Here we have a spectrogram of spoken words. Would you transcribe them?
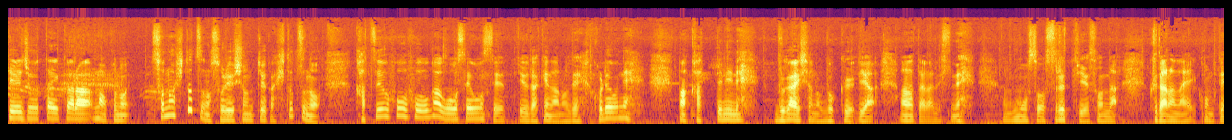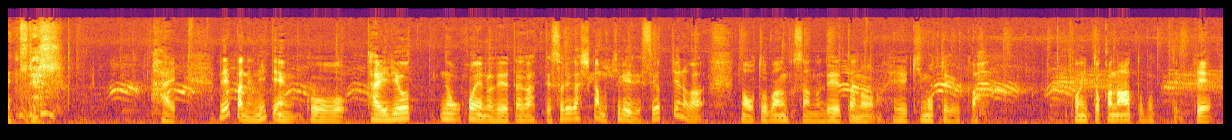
っていう状態から、まあ、このその一つのソリューションというか一つの活用方法が合成音声っていうだけなのでこれをね、まあ、勝手にね部外者の僕やあなたがですねあの妄想するっていうそんなくだらないコンテンツです。はい、でやっぱね2点こう大量の方へのデータがあってそれがしかも綺麗ですよっていうのが、まあ、オートバンクさんのデータの、えー、肝というかポイントかなと思っていて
